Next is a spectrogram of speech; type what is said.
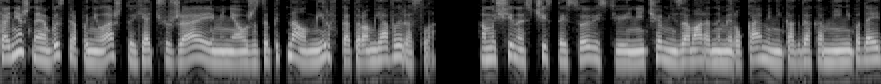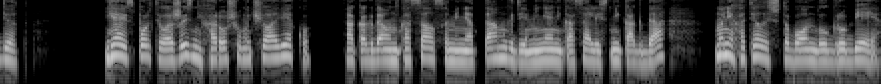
Конечно, я быстро поняла, что я чужая, и меня уже запятнал мир, в котором я выросла. А мужчина с чистой совестью и ничем не замаранными руками никогда ко мне не подойдет. Я испортила жизнь хорошему человеку, а когда он касался меня там, где меня не касались никогда, мне хотелось, чтобы он был грубее.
